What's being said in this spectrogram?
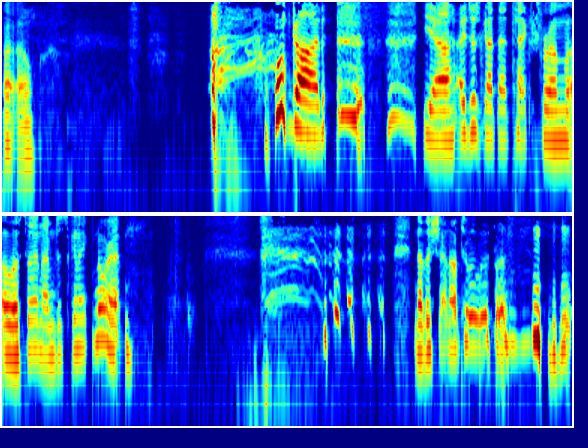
uh-oh Oh God. Yeah, I just got that text from Alyssa, and I'm just gonna ignore it. Another shout out to Alyssa.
